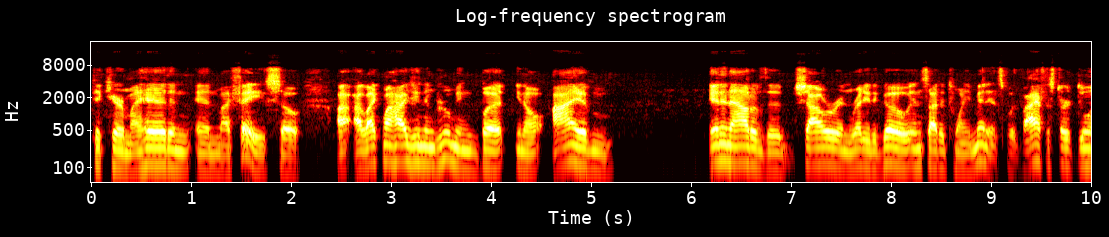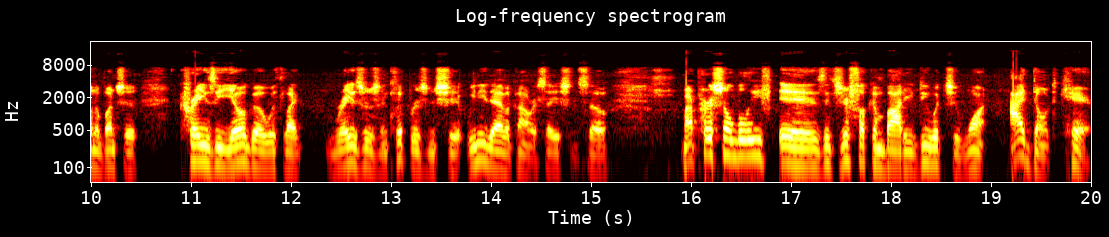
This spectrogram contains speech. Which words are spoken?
take care of my head and, and my face. So I, I like my hygiene and grooming, but you know, I am in and out of the shower and ready to go inside of 20 minutes. But if I have to start doing a bunch of crazy yoga with like razors and clippers and shit, we need to have a conversation. So my personal belief is it's your fucking body. Do what you want. I don't care.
